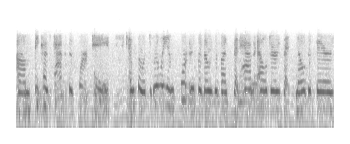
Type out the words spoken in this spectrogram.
um, because taxes weren't paid. And so it's really important for those of us that have elders that know that there's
